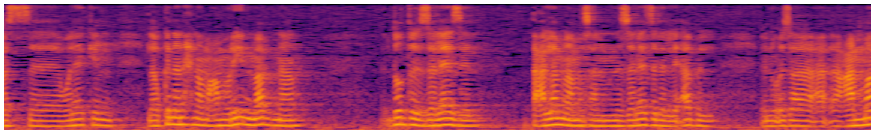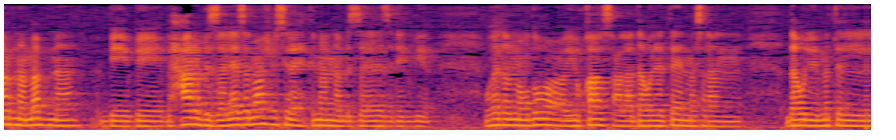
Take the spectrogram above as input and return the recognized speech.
بس ولكن لو كنا نحن معمرين مبنى ضد الزلازل تعلمنا مثلا من الزلازل اللي قبل إنه إذا عمرنا مبنى بحارب الزلازل ما عادش بيصير اهتمامنا بالزلازل كبير. وهذا الموضوع يقاس على دولتين مثلا دولة مثل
